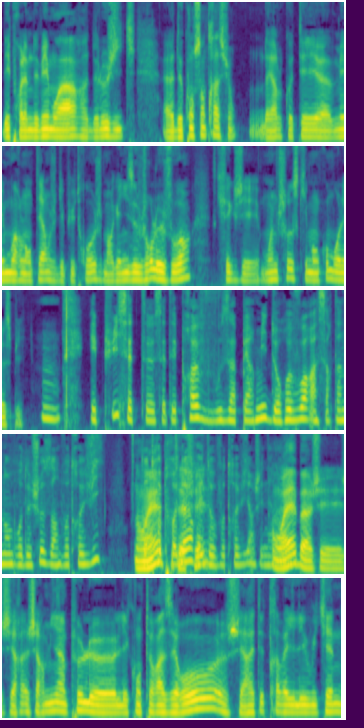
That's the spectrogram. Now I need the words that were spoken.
des problèmes de mémoire, de logique, euh, de concentration. D'ailleurs, le côté euh, mémoire long terme, je ne dis plus trop. Je m'organise au jour le jour, ce qui fait que j'ai moins de choses qui m'encombrent l'esprit. Hmm. Et puis, cette, cette épreuve vous a permis de revoir un certain nombre de choses dans votre vie d'entrepreneur et de votre vie en général Ouais, bah, j'ai, remis un peu le, les compteurs à zéro. J'ai arrêté de travailler les week-ends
